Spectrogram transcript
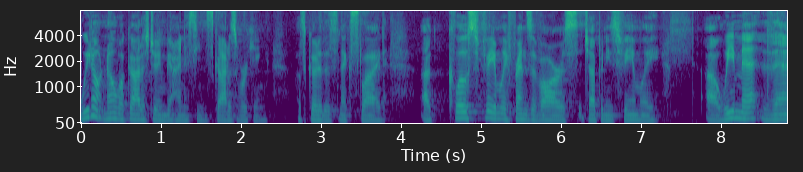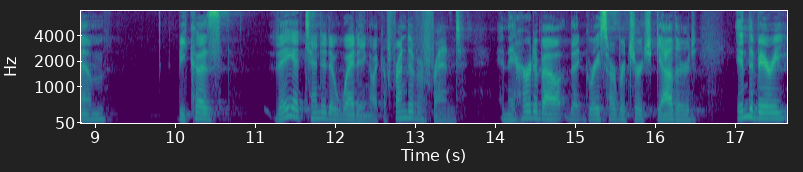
we don't know what God is doing behind the scenes. God is working. Let's go to this next slide. A close family friends of ours, Japanese family, uh, we met them because they attended a wedding, like a friend of a friend, and they heard about that Grace Harbor Church gathered in the very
